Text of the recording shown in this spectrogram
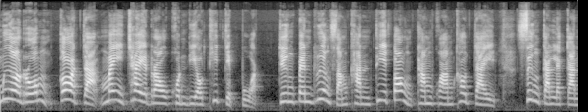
เมื่อล้มก็จะไม่ใช่เราคนเดียวที่เจ็บปวดจึงเป็นเรื่องสำคัญที่ต้องทำความเข้าใจ ซึ่งกันและกัน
